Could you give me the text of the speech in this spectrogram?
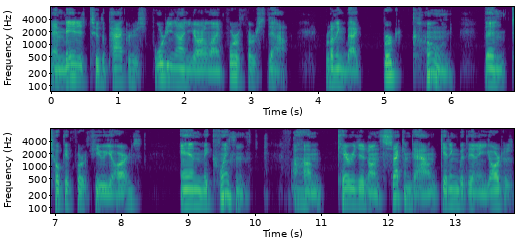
and made it to the Packers' 49 yard line for a first down. Running back Bert Coan then took it for a few yards, and McClinton um, carried it on second down, getting within a yard of the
